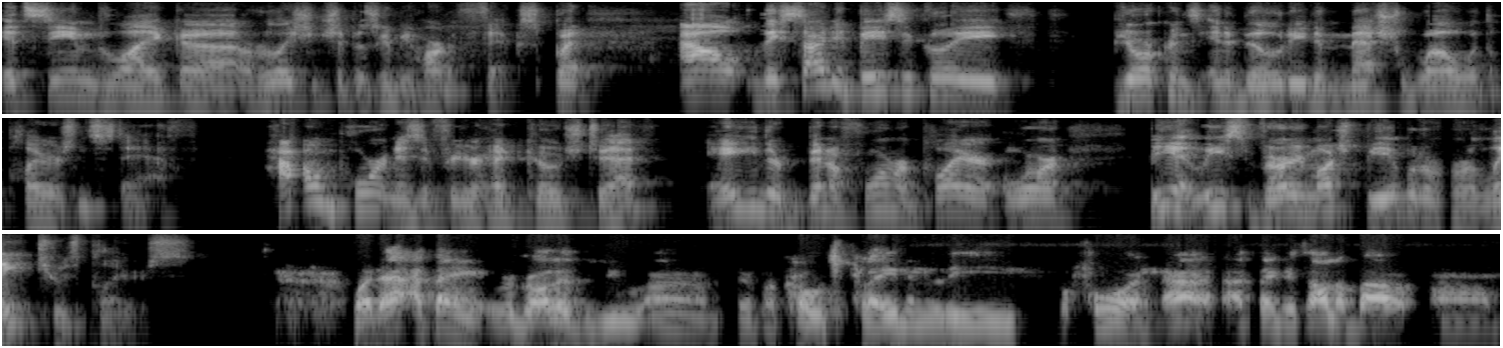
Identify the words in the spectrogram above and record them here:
it seemed like uh, a relationship is going to be hard to fix. But Al, they cited basically Bjorkgren's inability to mesh well with the players and staff. How important is it for your head coach to have either been a former player or be at least very much be able to relate to his players? Well, that, I think regardless if you um, if a coach played in the league before or not, I think it's all about um,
